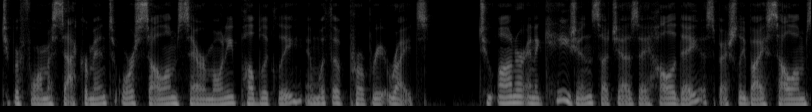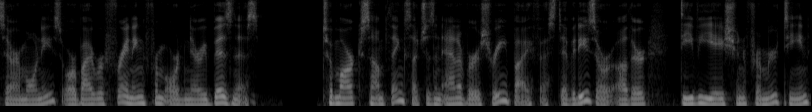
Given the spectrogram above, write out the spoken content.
to perform a sacrament or solemn ceremony publicly and with appropriate rites, to honor an occasion such as a holiday, especially by solemn ceremonies or by refraining from ordinary business, to mark something such as an anniversary by festivities or other deviation from routine,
